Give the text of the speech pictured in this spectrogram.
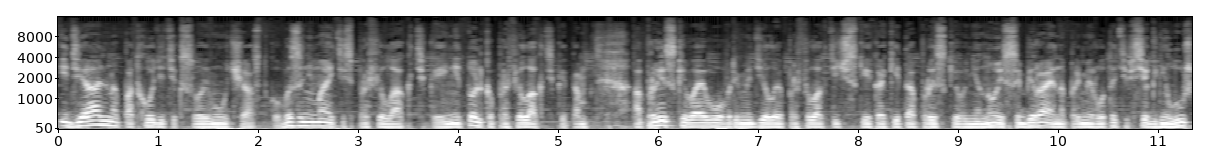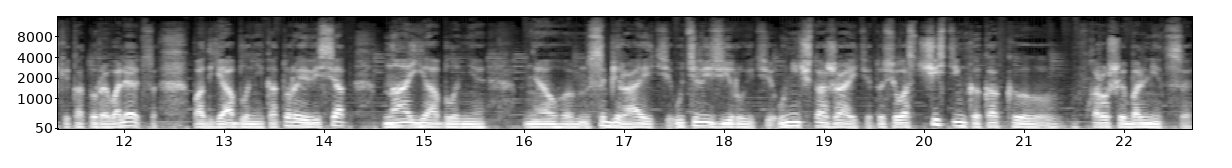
идеально подходите к своему участку. Вы занимаетесь профилактикой, и не только профилактикой, там, опрыскивая вовремя, делая профилактические какие-то опрыскивания, но и собирая, например, вот эти все гнилушки, которые валяются под яблони, которые висят на яблоне, э, собираете, утилизируете, уничтожаете. То есть у вас чистенько, как э, в хорошей больнице.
